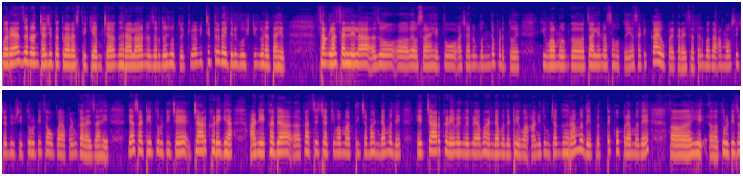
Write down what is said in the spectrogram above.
बऱ्याच जणांची अशी तक्रार असते की आमच्या घराला नजरदोष होतोय किंवा विचित्र काहीतरी गोष्टी घडत आहेत. चांगला चाललेला जो व्यवसाय आहे तो अचानक बंद पडतो आहे किंवा मग चालेन असं होतो यासाठी काय उपाय करायचा? तर बघा अमावस्येच्या दिवशी तुरटीचा उपाय आपण करायचा आहे. यासाठी तुरटीचे चार खडे घ्या आणि एखाद्या काचेच्या किंवा मातीच्या भांड्यामध्ये हे चार खडे वेगवेगळ्या भांड्यामध्ये ठेवा आणि तुमच्या घरामध्ये प्रत्येक कोपऱ्यामध्ये हे तुरटीचा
